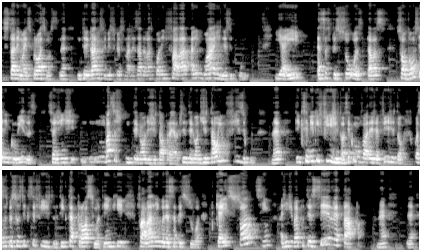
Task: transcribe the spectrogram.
estarem mais próximas, né, entregar um serviço personalizado, elas podem falar a linguagem desse público. E aí, essas pessoas, elas só vão ser incluídas se a gente não basta entregar o digital para ela, precisa entregar o digital e o físico, né? Tem que ser meio que digital, assim como o varejo é digital, com essas pessoas tem que ser digital, tem que estar próxima, tem que falar a língua dessa pessoa, porque aí só assim a gente vai para o terceiro etapa, né? né?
